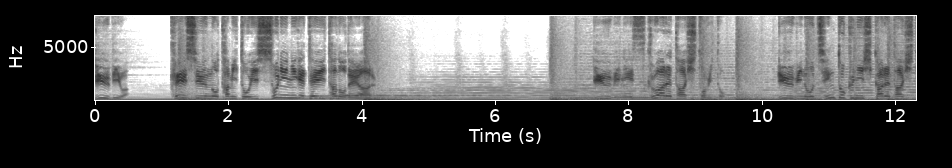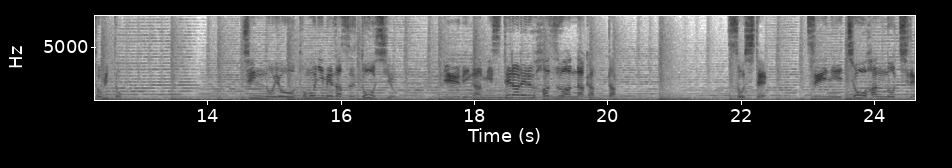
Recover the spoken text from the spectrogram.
劉備は慶州の民と一緒に逃げていたのである。劉備に救われた人々。劉備の人徳に惹かれた人々。秦の世を共に目指す同志を劉備が見捨てられるはずはなかった。そしてついに長藩の地で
